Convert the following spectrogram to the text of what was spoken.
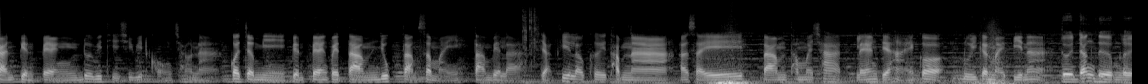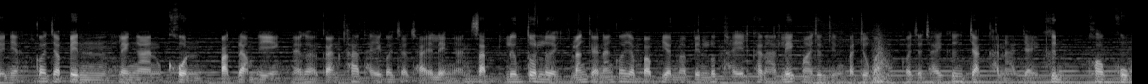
การเปลี่ยนแปลงด้วยวิถีชีวิตของชาวนา ก็จะมีเปลี่ยนแปลงไปตามยุคตามสมัยตามเวลา จากที่เราเคยทำนาอาศัยตามธรรมชาติแล้งเสียหายก็ลุยกันใหม่ปีหน้า โดยดั้งเดิมเลยเนี่ยก็จะเป็นแรงงานคนปักดำเอง แล้วก็การฆ่าไถก็จะใช้แรงงานสัตว์เริ่มต้นเลย หลังจากนั้นก็จะปรับเปลี่ยนมาเป็นรถไถขนาดเล็กมาจนถึงปัจจุบันก็จะใช้เครื่องจักรขนาดใหญ่ขึ้น ครอบคลุม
